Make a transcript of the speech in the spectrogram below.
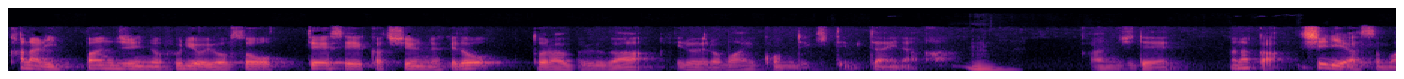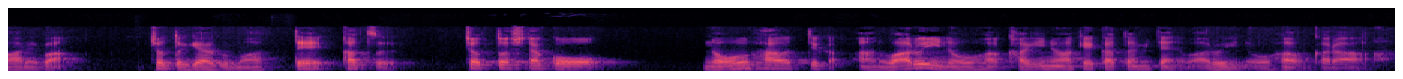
かなり一般人のふりを装って生活してるんだけど、トラブルがいろいろ舞い込んできてみたいなうん。感じで、まあなんかシリアスもあれば、ちょっとギャグもあって、かつ、ちょっとしたこう、ノウハウっていうか、あの悪いノウハウ、鍵の開け方みたいな悪いノウハウから、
